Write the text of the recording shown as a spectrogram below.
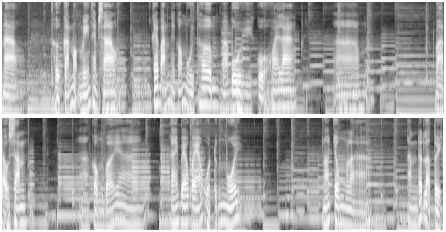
Nào thử cắn một miếng xem sao. Cái bánh thì có mùi thơm và bùi của khoai lang. À, và đậu xanh à, cùng với à, cái béo béo của trứng muối. Nói chung là ăn rất là tuyệt.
